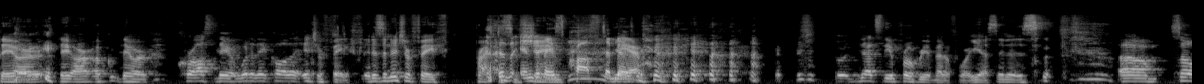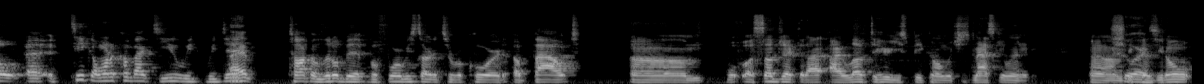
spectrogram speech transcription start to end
they are they are they are cross. They are what do they call it? Interfaith. It is an interfaith practice. There's an of shame. cross to bear. That's the appropriate metaphor. Yes, it is. Um, so, uh, Tiq, I want to come back to you. We we did I- talk a little bit before we started to record about um, a subject that I, I love to hear you speak on, which is masculinity. Um, Sure. Because you don't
